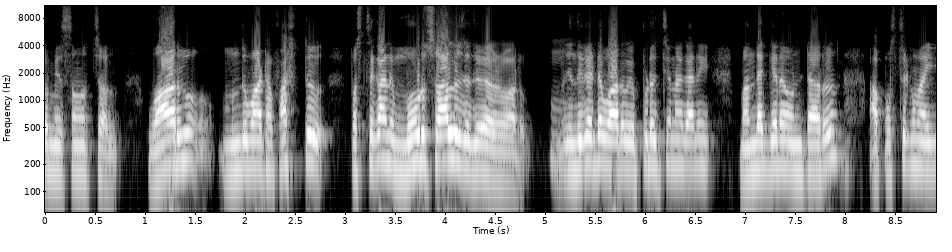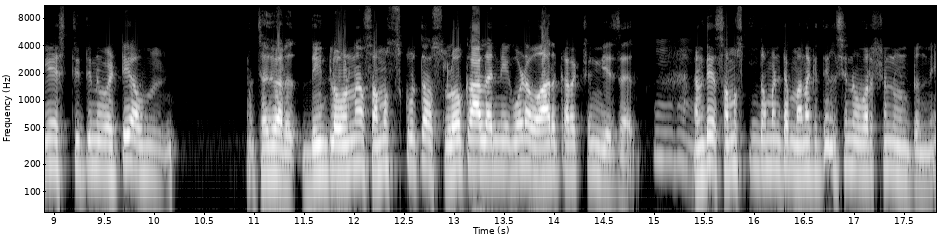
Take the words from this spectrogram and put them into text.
తొమ్మిది సంవత్సరాలు. వారు ముందు మాట ఫస్ట్ పుస్తకాన్ని మూడు సార్లు చదివారు వారు. ఎందుకంటే వారు ఎప్పుడు వచ్చినా కానీ మన దగ్గర ఉంటారు. ఆ పుస్తకం అయ్యే స్థితిని బట్టి చదివారు. దీంట్లో ఉన్న సంస్కృత శ్లోకాలన్నీ కూడా వారు కరెక్షన్ చేశారు. అంటే సంస్కృతం అంటే మనకి తెలిసిన వర్షన్ ఉంటుంది.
